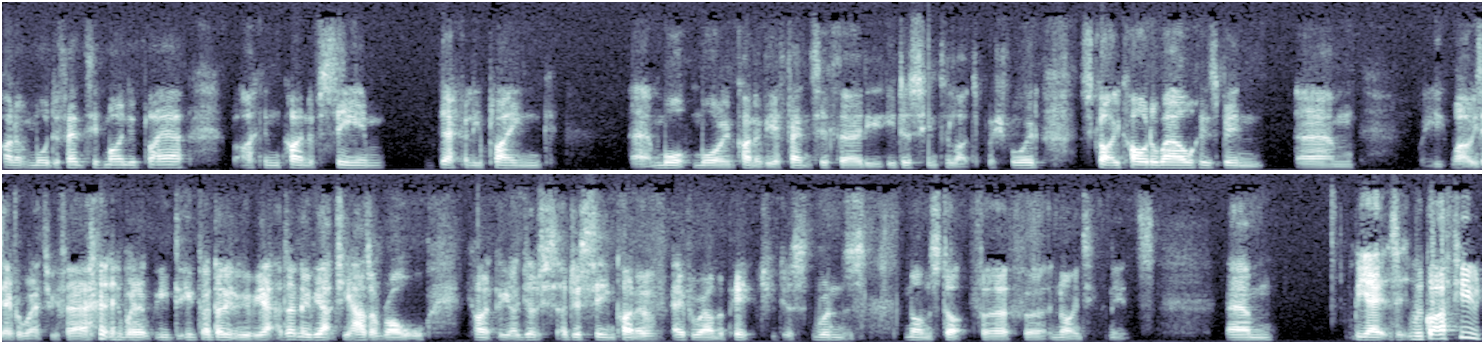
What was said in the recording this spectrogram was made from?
kind of more defensive-minded player. But I can kind of see him definitely playing uh, more more in kind of the offensive third. He, he, does seem to like to push forward. Scotty Caldwell, who's been um, well, he's everywhere. To be fair, I don't know if he, I don't know if he actually has a role. I just I just see him kind of everywhere on the pitch. He just runs non-stop for for 90 minutes. Um, but yeah, we've got a few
